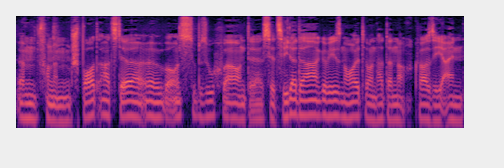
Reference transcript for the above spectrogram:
von einem Sportarzt, der äh, bei uns zu Besuch war und der ist jetzt wieder da gewesen heute und hat dann noch quasi ein,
